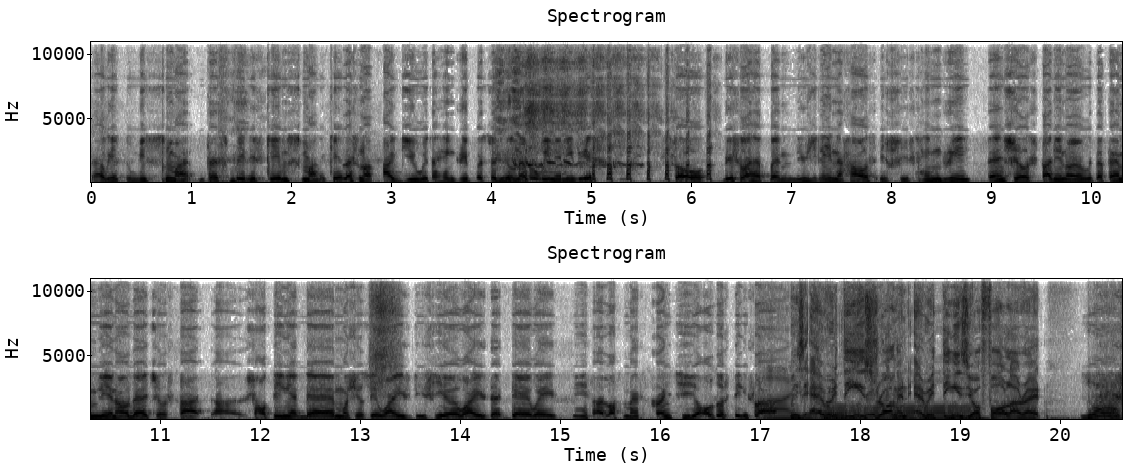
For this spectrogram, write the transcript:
Yeah, we have to be smart. Let's play this game smart, okay? Let's not argue with a hangry person. You'll never win anyway. so, this what happened. Usually in the house, if she's hangry, then she'll start, you know, with the family and all that, she'll start uh, shouting at them, or she'll say, why is this here? Why is that there? Where is this? I lost my scrunchie. All those things, lah. Means everything is wrong and everything is your fault, lah, right? Yes.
